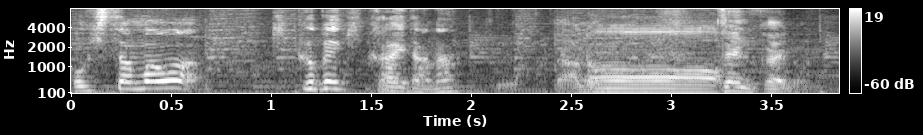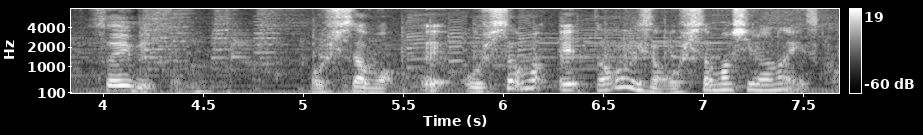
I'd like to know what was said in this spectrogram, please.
お日様は聞くべき回だなっていう。あの前回の。そういう意味ですよね。お日様。えお日様？え高木さんお日様知らないですか？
